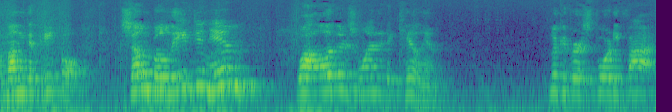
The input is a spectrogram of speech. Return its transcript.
among the people. Some believed in him, while others wanted to kill him. Look at verse 45.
